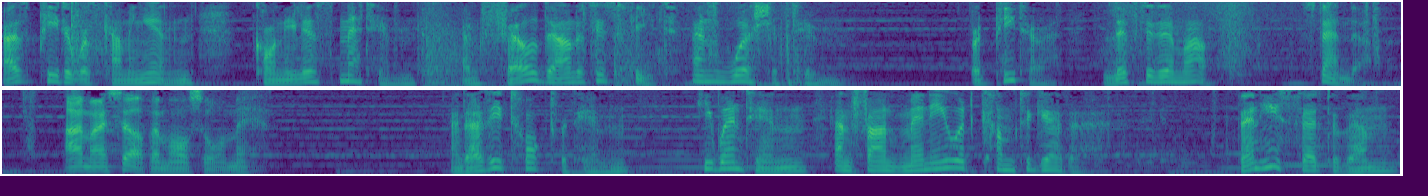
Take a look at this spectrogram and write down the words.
As Peter was coming in, Cornelius met him, and fell down at his feet and worshipped him. But Peter lifted him up, Stand up. I myself am also a man. And as he talked with him, he went in and found many who had come together. Then he said to them,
